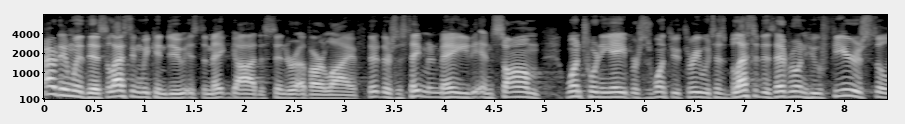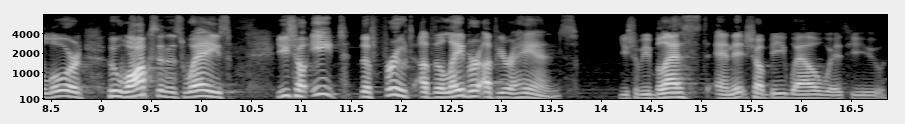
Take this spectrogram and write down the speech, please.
I would end with this. The last thing we can do is to make God the center of our life. There's a statement made in Psalm 128, verses 1 through 3, which says, Blessed is everyone who fears the Lord, who walks in his ways. You shall eat the fruit of the labor of your hands. You shall be blessed, and it shall be well with you.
